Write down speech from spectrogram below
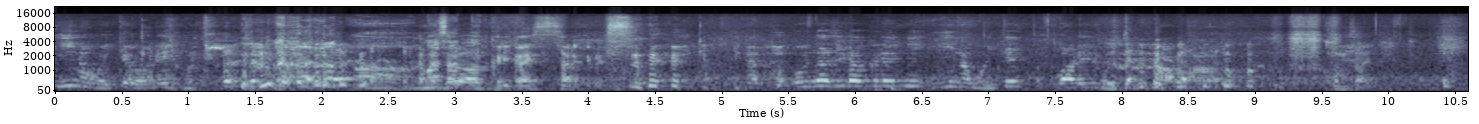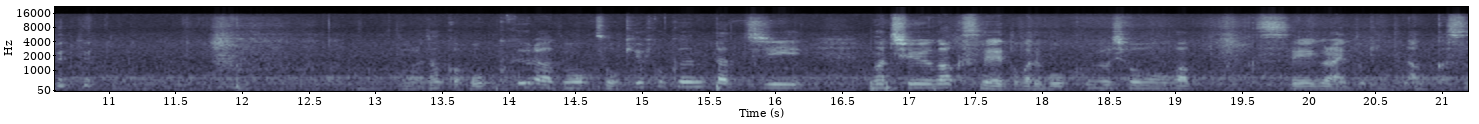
いいのもいて悪いのも。い てああ混やっぱりそれはざって繰り返されてるんです同じ学年にいいのもいて悪いのもいて。混在だからなんか僕らのそう清彦君たちが中学生とかで僕小学生ぐらいの時ってなんかす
